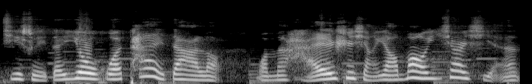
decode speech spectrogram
汽水的诱惑太大了，我们还是想要冒一下险。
